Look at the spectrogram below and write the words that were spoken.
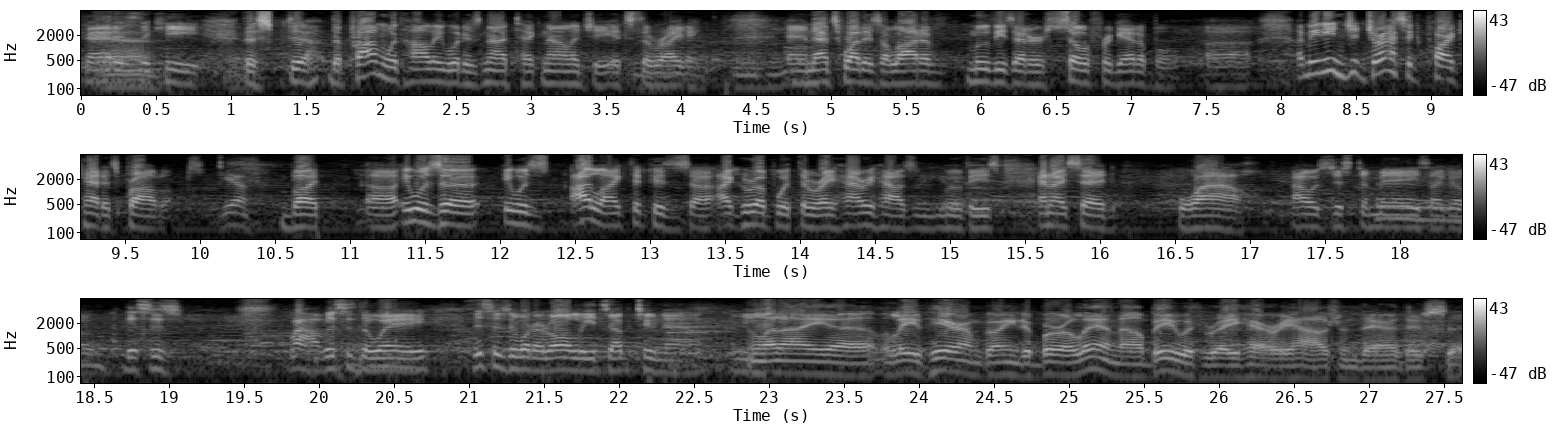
That is the key. The, the problem with Hollywood is not technology; it's the writing, mm-hmm. and that's why there's a lot of movies that are so forgettable. Uh, I mean, Jurassic Park had its problems. Yeah. But uh, it was a, it was. I liked it because I grew up with the Ray Harryhausen movies, and I said, "Wow, I was just amazed. I go, this is, wow, this is the way, this is what it all leads up to now. I mean, when I uh, leave here, I'm going to Berlin. I'll be with Ray Harryhausen there. There's, uh,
